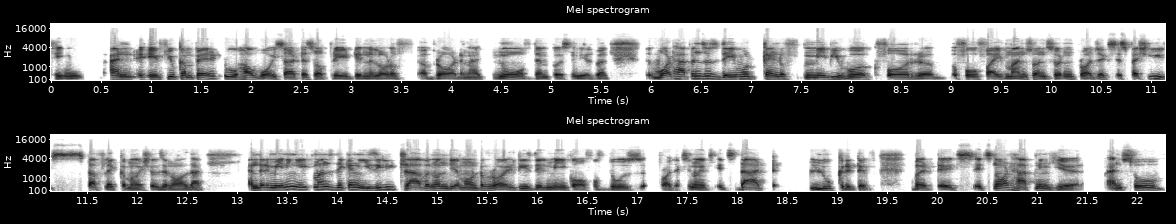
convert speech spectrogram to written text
thing and if you compare it to how voice artists operate in a lot of abroad and i know of them personally as well what happens is they would kind of maybe work for uh, four five months on certain projects especially stuff like commercials and all that and the remaining eight months they can easily travel on the amount of royalties they'll make off of those projects you know it's it's that lucrative but it's it's not happening here and so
